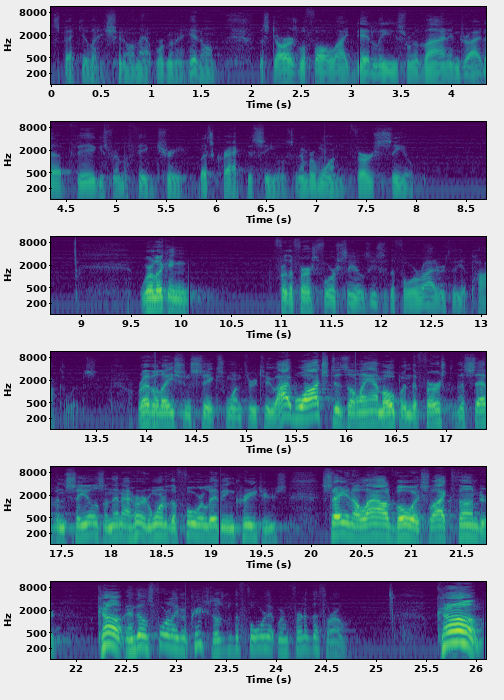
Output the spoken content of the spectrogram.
speculation on that we're going to hit on. The stars will fall like dead leaves from a vine and dried up figs from a fig tree. Let's crack the seals. Number one, first seal. We're looking for the first four seals. These are the four riders of the apocalypse. Revelation 6, 1 through 2. I watched as the Lamb opened the first of the seven seals, and then I heard one of the four living creatures say in a loud voice like thunder, Come. And those four living creatures, those were the four that were in front of the throne. Come.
